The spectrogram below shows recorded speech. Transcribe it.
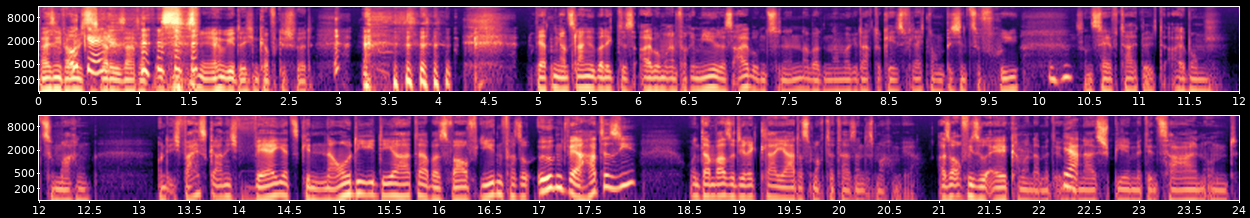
Weiß nicht, warum ich das Okay. gerade gesagt habe. Es ist mir irgendwie durch den Kopf geschwirrt. Wir hatten ganz lange überlegt, das Album einfach Emilio das Album zu nennen, aber dann haben wir gedacht, okay, ist vielleicht noch ein bisschen zu früh, Mhm. so ein self-titled Album zu machen. Und ich weiß gar nicht, wer jetzt genau die Idee hatte, aber es war auf jeden Fall so, irgendwer hatte sie und dann war so direkt klar, ja, das macht total Sinn, das machen wir. Also auch visuell kann man damit irgendwie Ja. nice spielen mit den Zahlen und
